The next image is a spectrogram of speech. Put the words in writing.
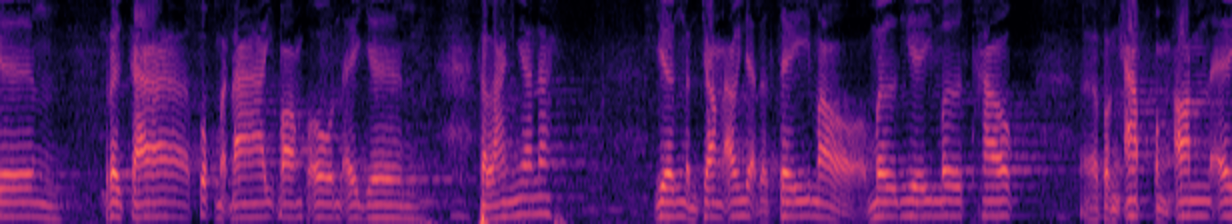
យើងត្រូវការពុកម្ដាយបងប្អូនអីយើងស្រឡាញ់ណាយើងមិនចង់ឲ្យអ្នកដតីមកមើងងាយមើលថោកបង្អាប់បង្អន់អី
